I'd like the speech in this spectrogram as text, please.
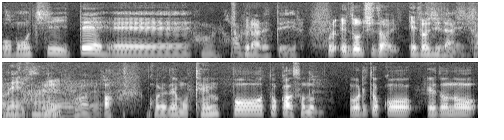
を用いて、えーはいはい。作られている。これ江戸時代。江戸時代ですね。ですね。はいはい。あこれでも天保とかその割とこう江戸の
